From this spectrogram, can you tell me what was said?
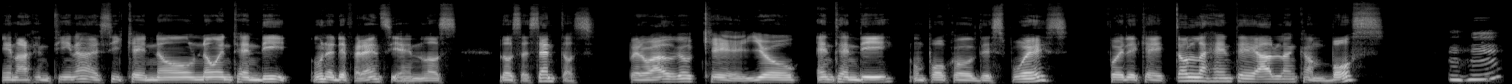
en Argentina, así que no, no entendí una diferencia en los, los acentos. Pero algo que yo entendí un poco después fue de que toda la gente hablan con voz, Ujú,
